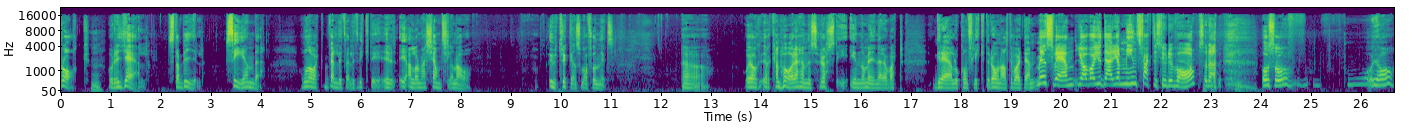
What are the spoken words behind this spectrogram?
rak och rejäl, stabil, seende. Hon har varit väldigt, väldigt viktig i, i alla de här känslorna och uttrycken som har funnits. Eh, och jag, jag kan höra hennes röst i, inom mig när det har varit gräl och konflikter. Då har hon alltid varit den. Men Sven, jag var ju där, jag minns faktiskt hur det var. Sådär. Och så, och ja.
